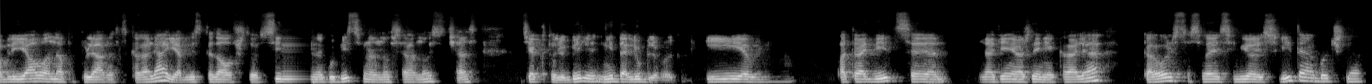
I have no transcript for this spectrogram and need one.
повлияло на популярность короля. Я бы не сказал, что сильно губительно, но все равно сейчас те, кто любили, недолюбливают. И по традиции на день рождения короля король со своей семьей и свитой обычно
